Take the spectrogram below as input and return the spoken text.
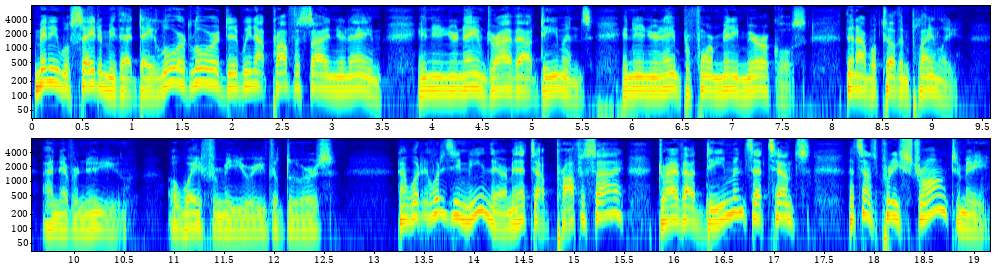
Many will say to me that day, Lord, Lord, did we not prophesy in your name, and in your name drive out demons, and in your name perform many miracles? Then I will tell them plainly, I never knew you. Away from me, you evildoers. Now, what what does he mean there? I mean, that's a prophesy, drive out demons. That sounds that sounds pretty strong to me.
